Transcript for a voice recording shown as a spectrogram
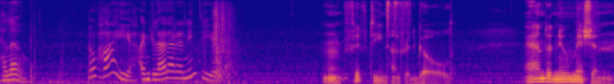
Hello. Oh, hi. I'm glad I ran into you. Hmm, 1500 gold. And a new mission.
